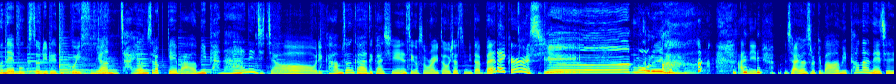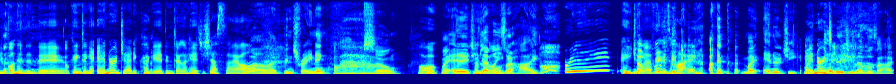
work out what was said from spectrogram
이분의 목소리를 듣고 있으면 자연스럽게 마음이 편안해지죠. 우리 감성 가득하신 싱어송라이터 오셨습니다. Ben Akers. Good morning. 아니 자연스럽게 마음이 편안해질 뻔했는데 굉장히 에너제틱하게 등장을 해 주셨어요. Well, I've been training. Wow. So oh, my energy levels going? are high. really? age level is really. high. I, I, my energy, my Energy. energy. levels are high,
